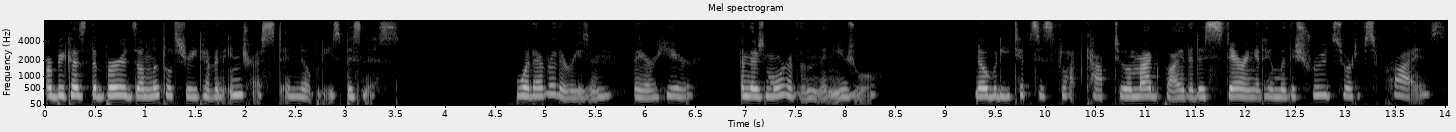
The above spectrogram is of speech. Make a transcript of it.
or because the birds on Little Street have an interest in nobody's business. Whatever the reason, they are here, and there's more of them than usual. Nobody tips his flat cap to a magpie that is staring at him with a shrewd sort of surprise.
